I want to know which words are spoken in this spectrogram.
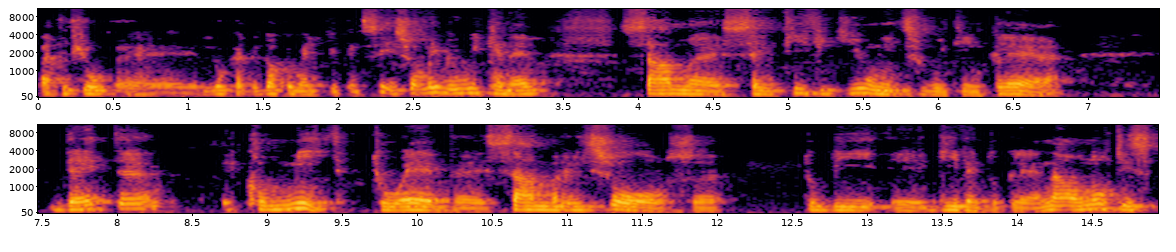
But if you uh, look at the document, you can see. So maybe we can have some uh, scientific units within CLAIRE that uh, commit to have uh, some resource uh, to be uh, given to CLAIRE. Now notice,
